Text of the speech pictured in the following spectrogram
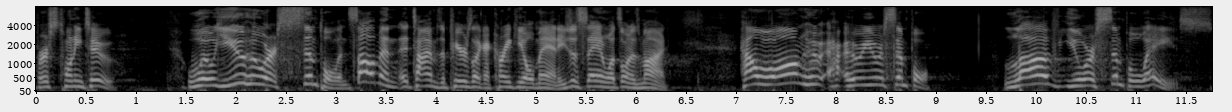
verse 22, will you who are simple, and Solomon at times appears like a cranky old man, he's just saying what's on his mind. How long who, who are you are simple? Love your simple ways.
